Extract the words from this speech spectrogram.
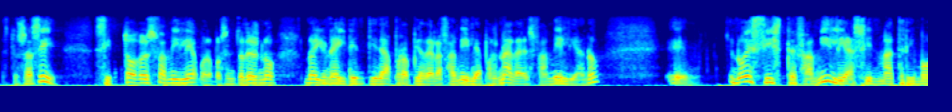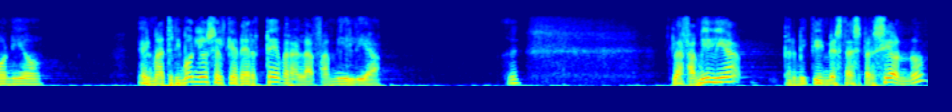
Esto es así. Si todo es familia, bueno, pues entonces no, no hay una identidad propia de la familia, pues nada es familia, ¿no? Eh, no existe familia sin matrimonio. El matrimonio es el que vertebra la familia. ¿eh? La familia, permitidme esta expresión, ¿no?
